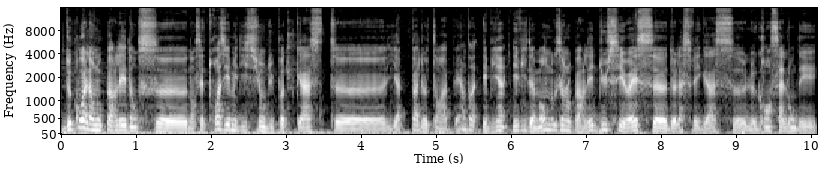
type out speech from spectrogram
De quoi allons-nous parler dans, ce, dans cette troisième édition du podcast euh, Il n'y a pas de temps à perdre? Eh bien, évidemment, nous allons parler du CES de Las Vegas, euh, le grand salon des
